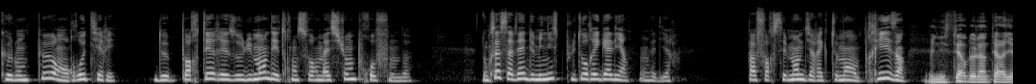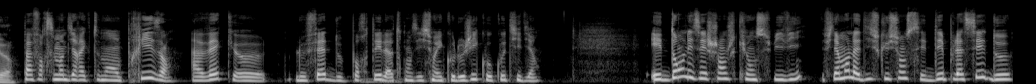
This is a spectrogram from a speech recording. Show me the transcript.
que l'on peut en retirer, de porter résolument des transformations profondes? Donc ça, ça venait de ministres plutôt régaliens, on va dire. Pas forcément directement en prise. Ministère de l'Intérieur. Pas forcément directement en prise avec euh, le fait de porter la transition écologique au quotidien. Et dans les échanges qui ont suivi, finalement, la discussion s'est déplacée de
